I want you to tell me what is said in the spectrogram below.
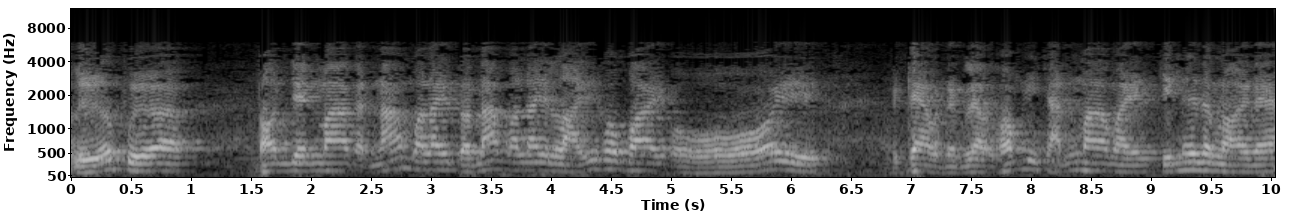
เหลือเฟือ ตอนเย็นมากับน้ำอะไรต่อน้ำอะไรไหลเข้าไป โอ้ยแก้วหนึ่งแล้วของที่ฉันมาใหม่กินให้สักหน่อยนะ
